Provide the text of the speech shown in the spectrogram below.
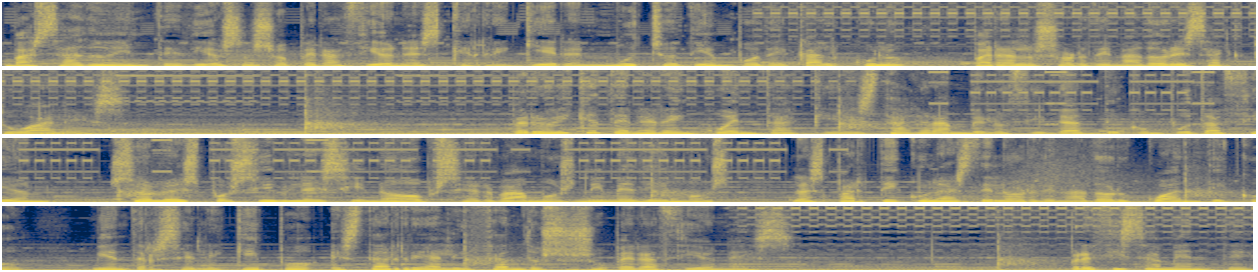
basado en tediosas operaciones que requieren mucho tiempo de cálculo para los ordenadores actuales. Pero hay que tener en cuenta que esta gran velocidad de computación solo es posible si no observamos ni medimos las partículas del ordenador cuántico mientras el equipo está realizando sus operaciones. Precisamente,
